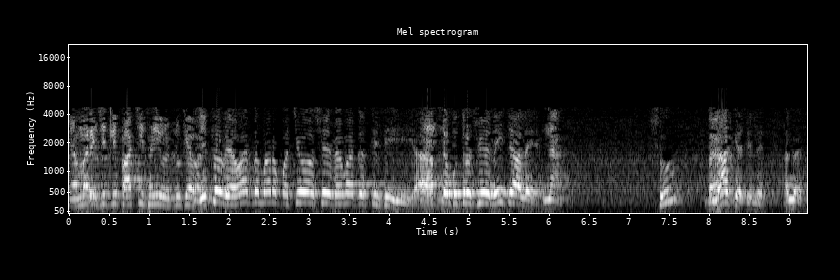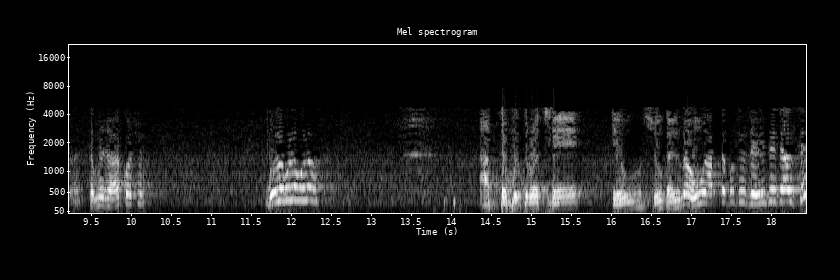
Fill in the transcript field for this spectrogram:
એ અમારી જેટલી પાછી થઈ હોય એટલું કહેવાય. જેટલો વ્યવહાર તમારો પચ્યો હશે વ્યવહાર દ્રષ્ટિથી આપતા પુત્ર છું એ નહીં ચાલે. ના. શું? ના કે છે લે અને તમે રાખો છો? બોલો બોલો બોલો. આપતો પુત્રો છે એવું? શું કહ્યું? હું આપતા પુત્ર છું એવી રીતે ચાલશે?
